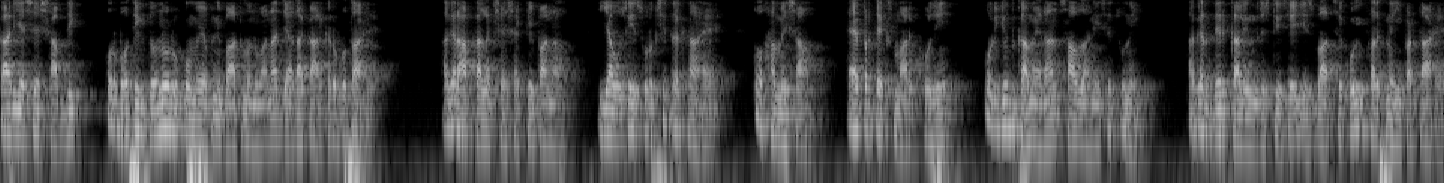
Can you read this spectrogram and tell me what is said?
कार्य से शाब्दिक और भौतिक दोनों रूपों में अपनी बात मनवाना ज़्यादा कारगर होता है। अगर आपका लक्ष्य शक्ति पाना या उसे सुरक्षित रखना है तो हमेशा अप्रत्यक्ष मार्ग खोजें और युद्ध का मैदान सावधानी से चुनें। अगर दीर्घकालीन दृष्टि से इस बात से कोई फ़र्क नहीं पड़ता है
